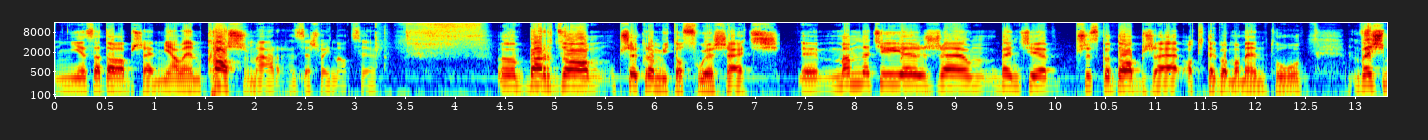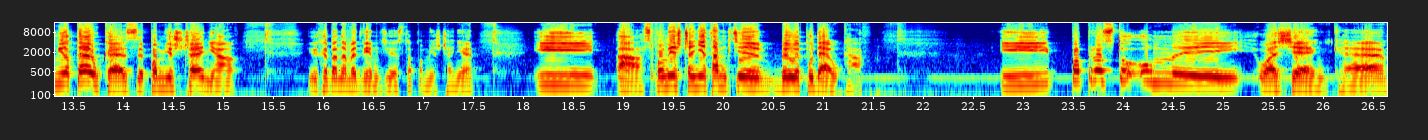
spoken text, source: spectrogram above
Nie za dobrze. Miałem koszmar z zeszłej nocy. E, Bardzo przykro mi to słyszeć. E, Mam nadzieję, że będzie wszystko dobrze od tego momentu. Weź miotełkę z pomieszczenia. Chyba nawet wiem, gdzie jest to pomieszczenie. I. A, z pomieszczenia tam, gdzie były pudełka. I po prostu umyj łazienkę.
